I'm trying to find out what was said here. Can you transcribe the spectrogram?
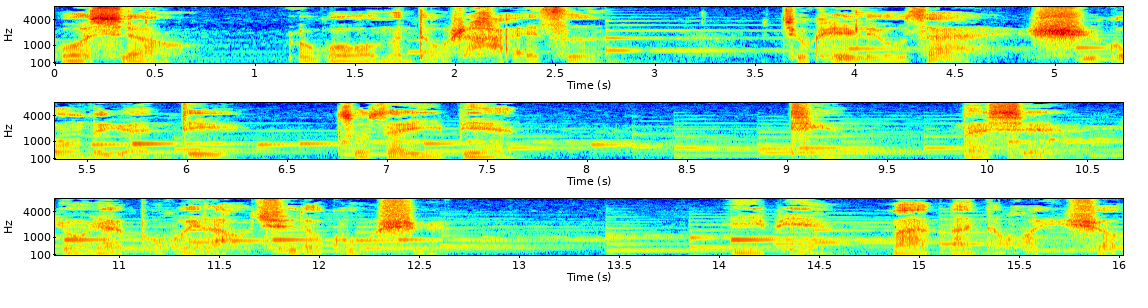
我想，如果我们都是孩子，就可以留在时光的原地，坐在一边，听那些永远不会老去的故事，一边慢慢的回首。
